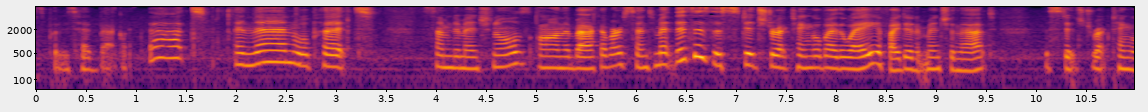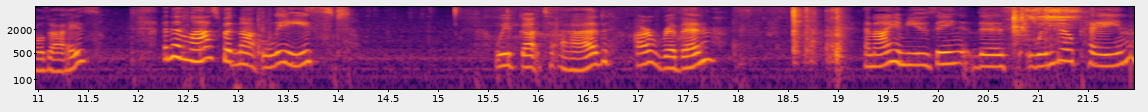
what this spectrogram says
Let's put his head back like that. And then we'll put some dimensionals on the back of our sentiment. This is the stitched rectangle, by the way, if I didn't mention that, the stitched rectangle dies. And then last but not least, we've got to add our ribbon. And I am using this window pane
